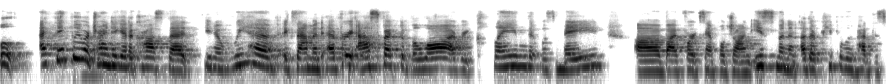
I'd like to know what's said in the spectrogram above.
Well, I think we were trying to get across that, you know, we have examined every aspect of the law, every claim that was made uh, by, for example, John Eastman and other people who had this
